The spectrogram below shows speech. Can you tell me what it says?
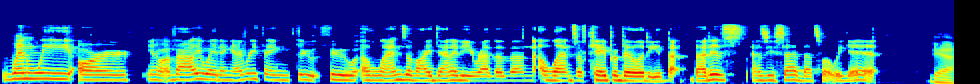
when we are you know evaluating everything through through a lens of identity rather than a lens of capability that that is as you said that's what we get. Yeah.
